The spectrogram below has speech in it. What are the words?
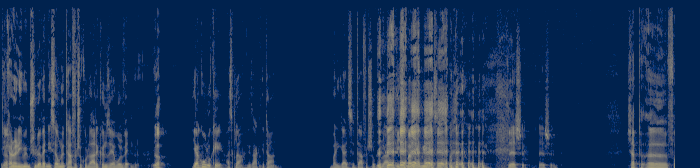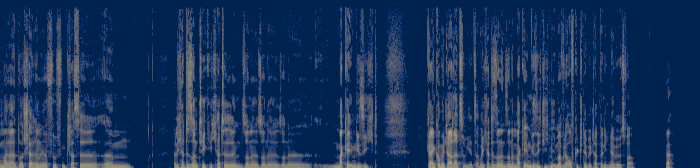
Ich Ja. kann doch nicht mit dem Schüler wetten, ich sage, eine Tafel Schokolade können sie ja wohl wetten. Ja. Ja, gut, okay, alles klar, gesagt, getan. War die geilste Tafel Schokolade, die ich in meinem Leben gegessen habe. Sehr schön, sehr schön. Ich habe äh, von meiner Deutschlehrerin in der fünften Klasse, ähm, weil ich hatte so einen Tick, ich hatte so eine, so eine, so eine Macke im Gesicht. Kein Kommentar dazu jetzt, aber ich hatte so eine, so eine Macke im Gesicht, die ich mir immer wieder aufgeknibbelt habe, wenn ich nervös war. Ja.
